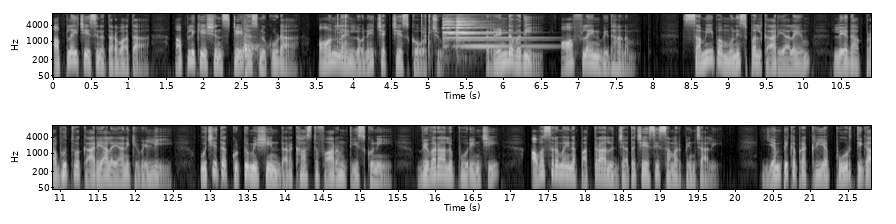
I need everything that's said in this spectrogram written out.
అప్లై చేసిన తర్వాత అప్లికేషన్ స్టేటస్ను కూడా ఆన్లైన్లోనే చెక్ చేసుకోవచ్చు. రెండవది ఆఫ్లైన్ విధానం. సమీప మున్సిపల్ కార్యాలయం లేదా ప్రభుత్వ కార్యాలయానికి వెళ్ళి ఉచిత కుట్టుమిషీన్ దరఖాస్తు ఫారం తీసుకుని వివరాలు పూరించి అవసరమైన పత్రాలు జతచేసి సమర్పించాలి. ఎంపిక ప్రక్రియ పూర్తిగా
